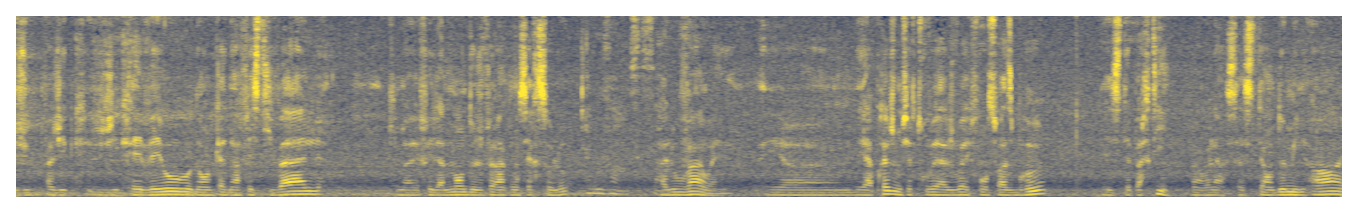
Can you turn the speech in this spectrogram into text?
j'ai créé VO dans le cadre d'un festival qui m'avait fait la demande de faire un concert solo. À Louvain, c'est ça À Louvain, ouais. Et, euh, et, après, je me suis retrouvé à jouer avec Françoise Breu et c'était parti. voilà, ça c'était en 2001 euh,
